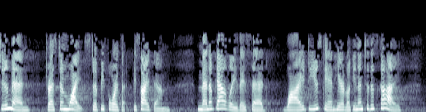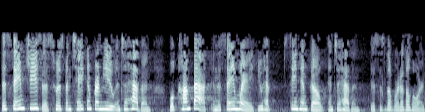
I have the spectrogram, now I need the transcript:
two men dressed in white stood before the, beside them. Men of Galilee, they said, why do you stand here looking into the sky? The same Jesus who has been taken from you into heaven will come back in the same way you have seen him go into heaven. This is the word of the Lord.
